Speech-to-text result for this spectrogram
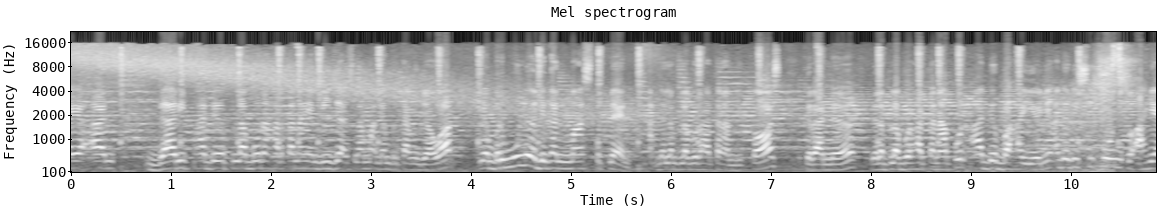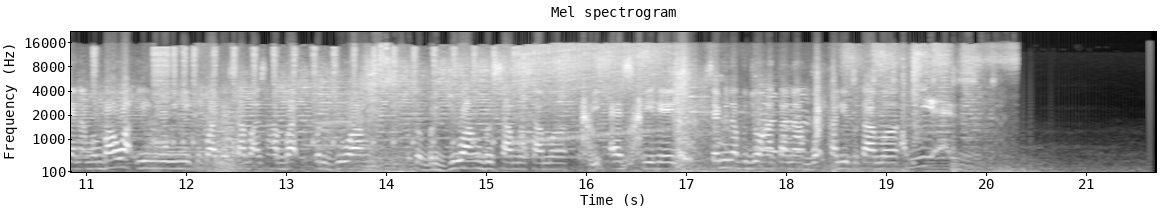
kekayaan daripada pelaburan hartanah yang bijak, selamat dan bertanggungjawab yang bermula dengan master plan dalam pelaburan hartanah because kerana dalam pelaburan hartanah pun ada bahayanya, ada risikonya. So, Ahia nak membawa ilmu ini kepada sahabat-sahabat perjuang untuk berjuang bersama-sama di SPH Seminar Perjuangan Hartanah buat kali pertama. Yes!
